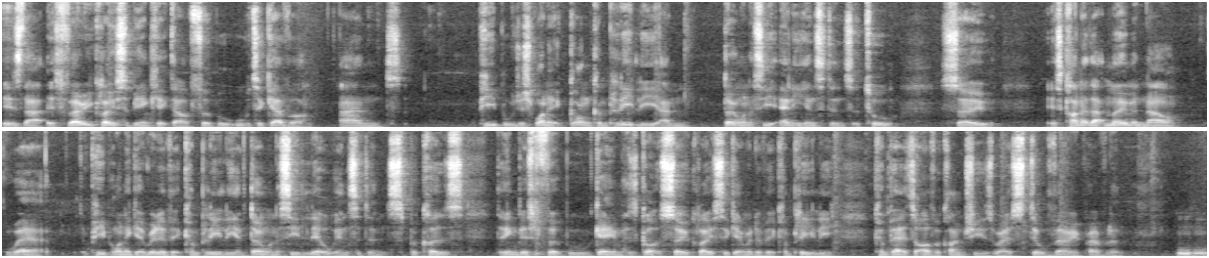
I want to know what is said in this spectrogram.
is that it's very close to being kicked out of football altogether, and people just want it gone completely and don't want to see any incidents at all. So it's kind of that moment now where people want to get rid of it completely and don't want to see little incidents because the English football game has got so close to getting rid of it completely compared to other countries where it's still very prevalent. Mm-hmm.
